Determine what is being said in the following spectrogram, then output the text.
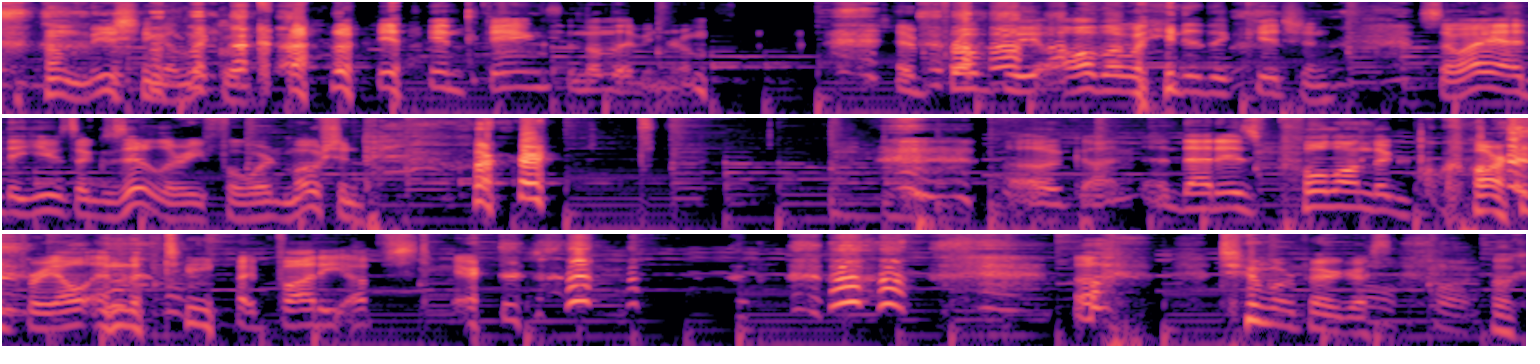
unleashing a liquid crowd of alien beings in the living room. And probably all the way to the kitchen. So I had to use auxiliary forward motion power. oh god. That is pull on the guardrail and lifting my body upstairs. Oh, two more paragraphs. Oh, okay.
